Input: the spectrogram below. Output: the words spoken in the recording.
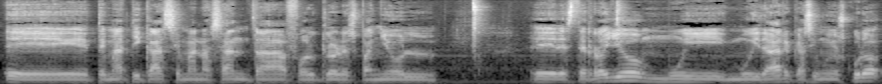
eh, temática Semana Santa, folclore español eh, de este rollo, muy, muy dark, casi muy oscuro.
